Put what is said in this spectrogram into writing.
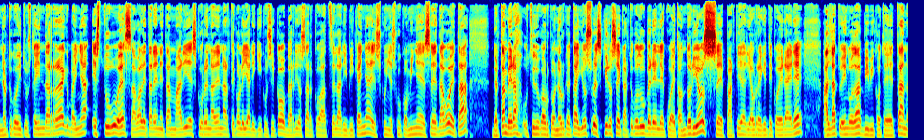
neurtuko dituzte indarrak, baina ez dugu, eh, zabaletaren eta mari eskurrenaren arteko lehiarik ikusiko berriozarko atzelari bikaina, eskuin eskuko minez dago, eta bertan bera, utzi du gaurko neurketa, Josu Eskirozek hartuko du bere lekua, eta ondorioz, partidari aurre egiteko era ere, aldatu egingo da bi bikoteetan,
